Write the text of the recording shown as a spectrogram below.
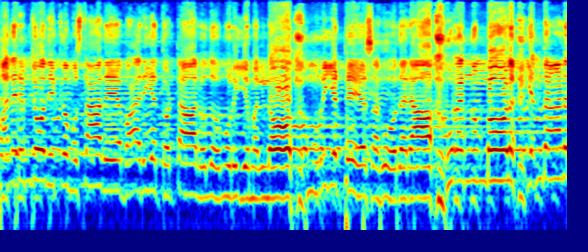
പലരും ചോദിക്കും ഉസ്താദെ ഭാര്യയെ തൊട്ടാൽ ഒന്ന് മുറിയുമല്ലോ? മുറിയട്ടെ സഹോദര. ഉറങ്ങുമ്പോൾ എന്താണ്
